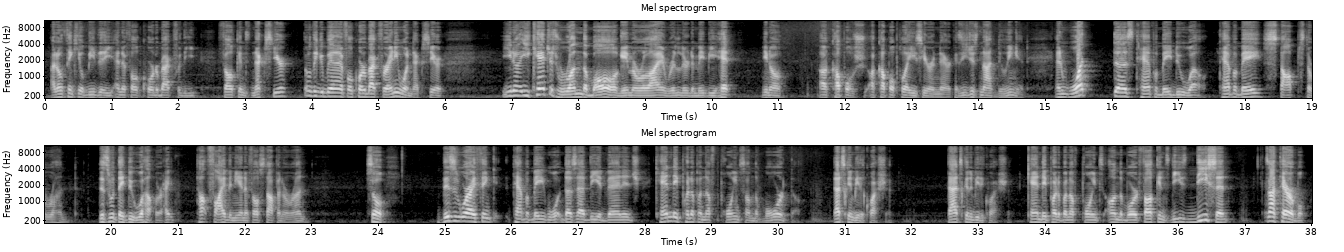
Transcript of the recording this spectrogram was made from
I don't think he'll be the NFL quarterback for the Falcons next year. I don't think he'll be an NFL quarterback for anyone next year. You know, you can't just run the ball all game and rely on Ridder to maybe hit, you know, a couple a couple plays here and there because he's just not doing it. And what does Tampa Bay do well? Tampa Bay stops the run. This is what they do well, right? Top five in the NFL stopping a run. So this is where I think Tampa Bay does have the advantage. Can they put up enough points on the board, though? That's going to be the question. That's going to be the question. Can they put up enough points on the board? Falcons de- decent. It's not terrible.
